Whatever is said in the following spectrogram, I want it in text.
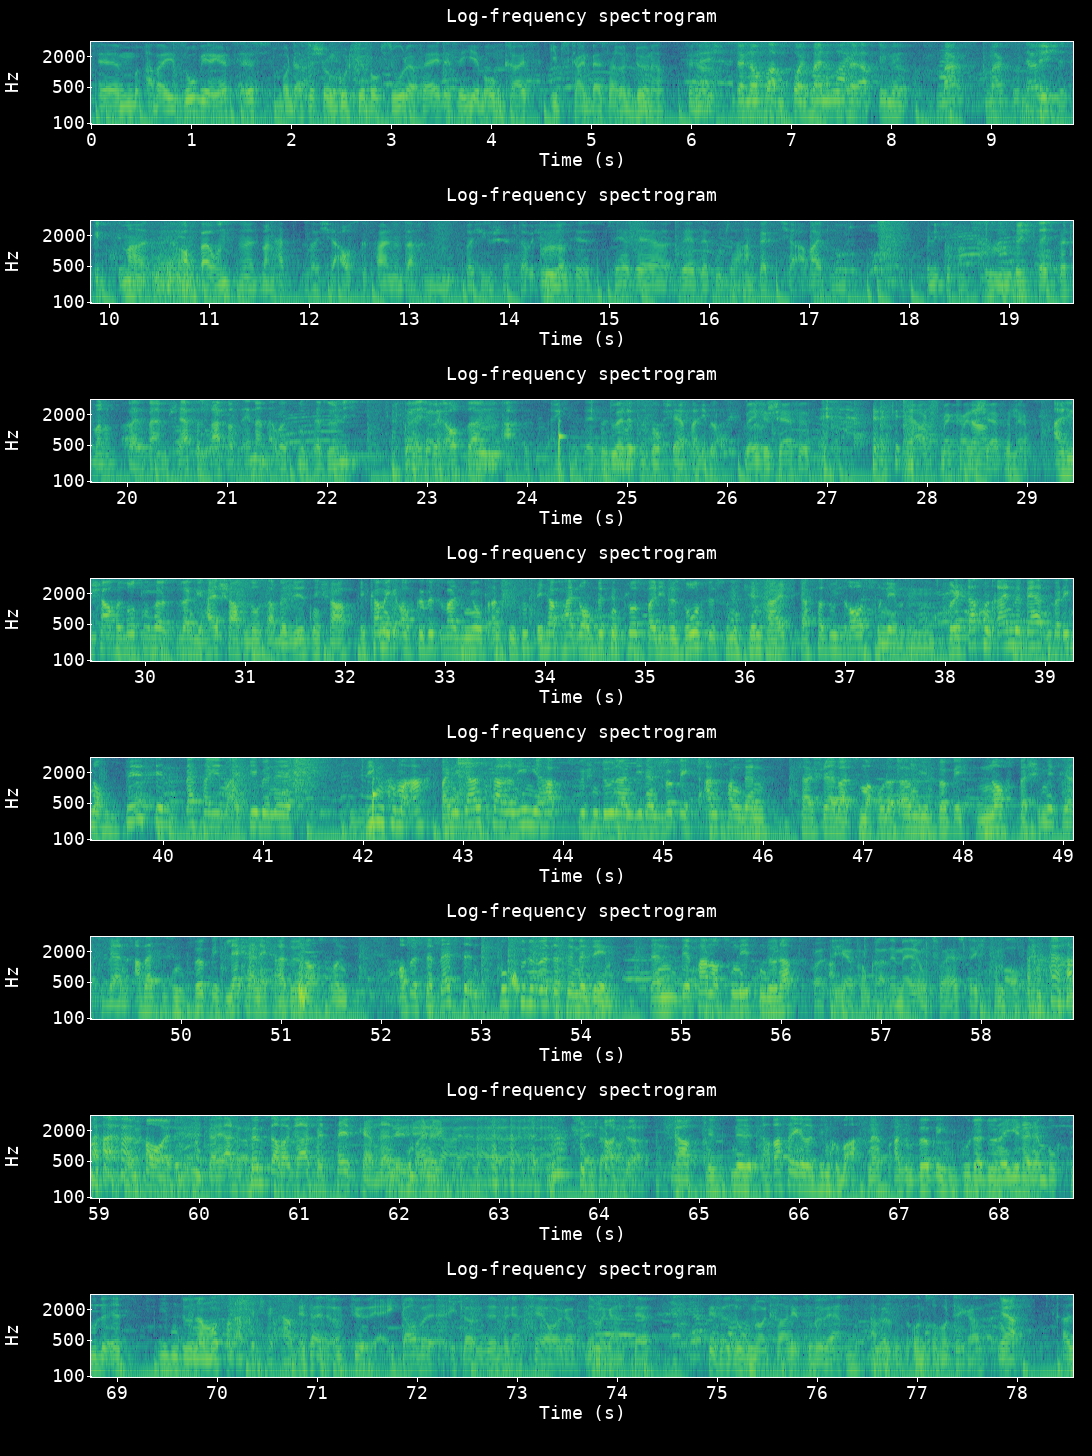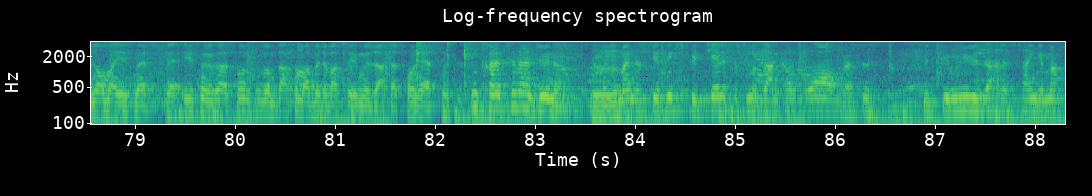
Ähm, aber so wie er jetzt ist, und das ist schon gut für Buxtehuder Verhältnisse, hier im Umkreis gibt es keinen besseren Döner, finde ich. Dann nochmal, bevor ich mein Urteil abgebe, Max, Max Urteil? Natürlich, es gibt immer, auch bei uns, ne, man hat solche ausgefallenen Sachen, solche Geschäfte, aber ich finde, das hier ist sehr, sehr, sehr, sehr gute handwerkliche Arbeit und finde ich super. Natürlich, vielleicht könnte man noch bei, beim Schärfegrad was ändern, aber es ist nur persönlich, Ich würde auch sagen, 8 ist eigentlich eine sehr gute. Du hättest es noch schärfer lieber. Welche Schärfe? Marc schmeckt keine Schärfe mehr. Also die scharfe Soße muss man dazu sagen, die heißt scharfe Soße, aber sie ist nicht scharf. Ich kann mich auf gewisse Weise den Jungs anschließen. Ich habe halt noch ein bisschen Plus, weil diese Soße ist für mich Kindheit. Das versuche ich rauszunehmen. Würde ich das mit rein bewerten, würde ich noch ein bisschen besser geben. Ich gebe eine 7,8, weil ich eine ganz klare Linie habe zwischen Dönern, die dann wirklich anfangen, dann Fleisch selber zu machen oder irgendwie wirklich noch specialmäßiger zu werden. Aber es ist ein wirklich lecker, leckerer Döner und ob es der beste in Buxtehude wird, das werden wir sehen. Denn wir fahren noch zum nächsten Döner. Hier kommt gerade eine Meldung zu hässlich zum Aufnehmen. genau. Ja, du filmst aber gerade mit Facecam, ne? In meine nein, nein, nein, nein, nein, nein. Schlechter. Ja, eine, eine, was sag ich gesagt, 7,8, ne? Also wirklich ein guter Döner. Jeder, der in Buxtehude ist, diesen Döner muss man abgecheckt haben. Ist halt für, ich glaube, ich glaube, sind wir ganz fair, Holger. Sind wir ganz fair. Wir versuchen neutral hier zu bewerten, aber es ist unsere Hooddecker. Ja. Also nochmal Ismet. Ismet, du hast vorhin sag doch mal bitte, was du eben gesagt hast, von Herzen. Das ist ein traditioneller Döner. Also ich meine, das ist jetzt nichts Spezielles, dass man sagen kann, wow, das ist mit Gemüse alles fein gemacht.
